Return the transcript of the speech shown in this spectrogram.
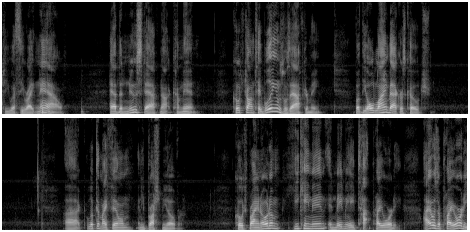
to USC right now had the new staff not come in. Coach Donte Williams was after me, but the old linebackers coach uh, looked at my film and he brushed me over. Coach Brian Odom, he came in and made me a top priority. I was a priority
